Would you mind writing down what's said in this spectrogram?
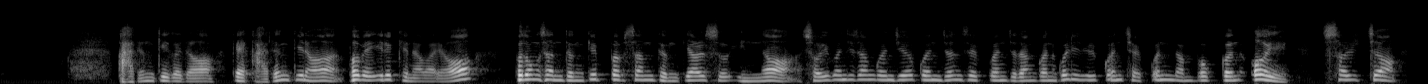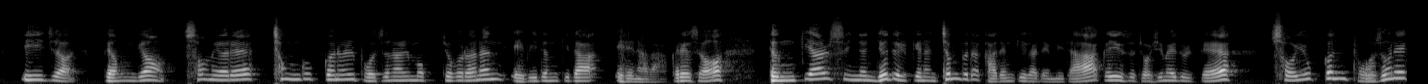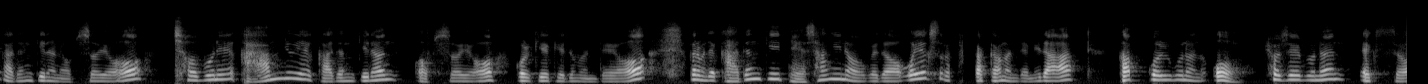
가등기거든. 그 가등기는 법에 이렇게 나와요. 부동산 등기법상 등기할 수 있는 소유권, 지상권, 지역권, 전세권, 저당권, 권리질권, 채권, 담보권의 설정, 이전, 변경, 소멸의 청구권을 보존할 목적으로 하는 예비등기다 이래 나와. 그래서 등기할 수 있는 여덟 개는 전부 다 가등기가 됩니다. 여기서 조심해 둘 때 소유권 보존의 가등기는 없어요. 처분의 가압류의 가등기는 없어요. 그걸 기억해 두면 돼요. 그러면 이제 가등기 대상이 나오거든. OX로 탁탁 가면 됩니다. 갑골구는 O, 표제부는 X,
